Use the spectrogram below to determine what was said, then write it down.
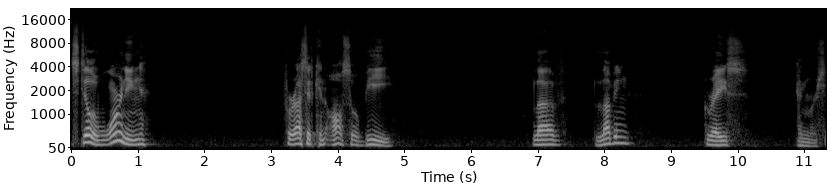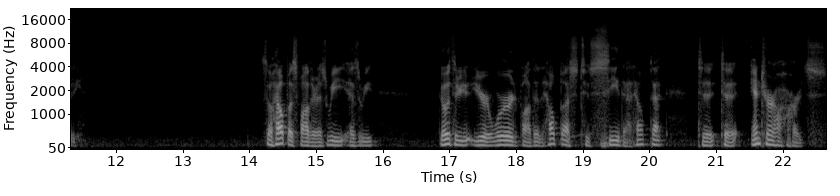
is still a warning, for us it can also be love, loving grace and mercy. So help us, Father, as we as we go through your word, Father. To help us to see that. Help that to, to enter our hearts,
